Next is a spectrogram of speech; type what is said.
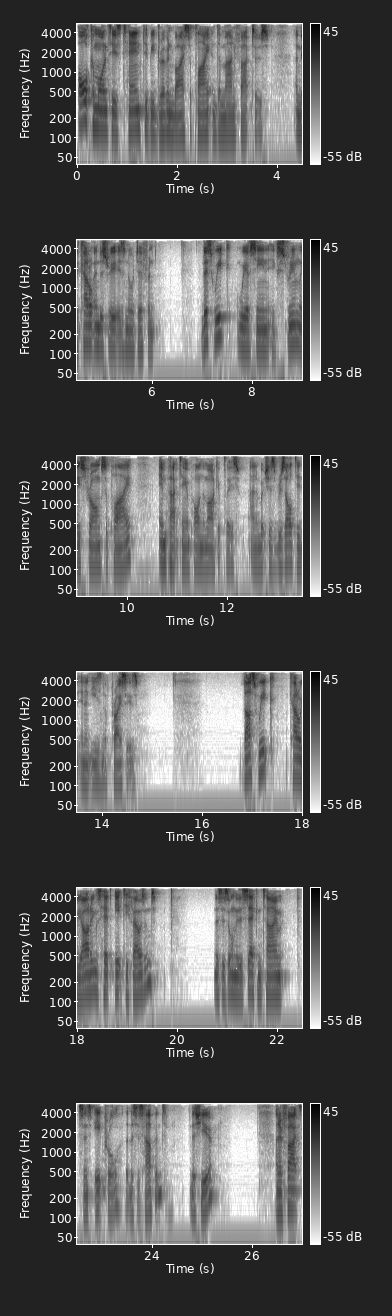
All commodities tend to be driven by supply and demand factors and the cattle industry is no different. This week, we have seen extremely strong supply impacting upon the marketplace, and which has resulted in an easing of prices. Last week, cattle yardings hit 80,000. This is only the second time since April that this has happened this year. And in fact,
